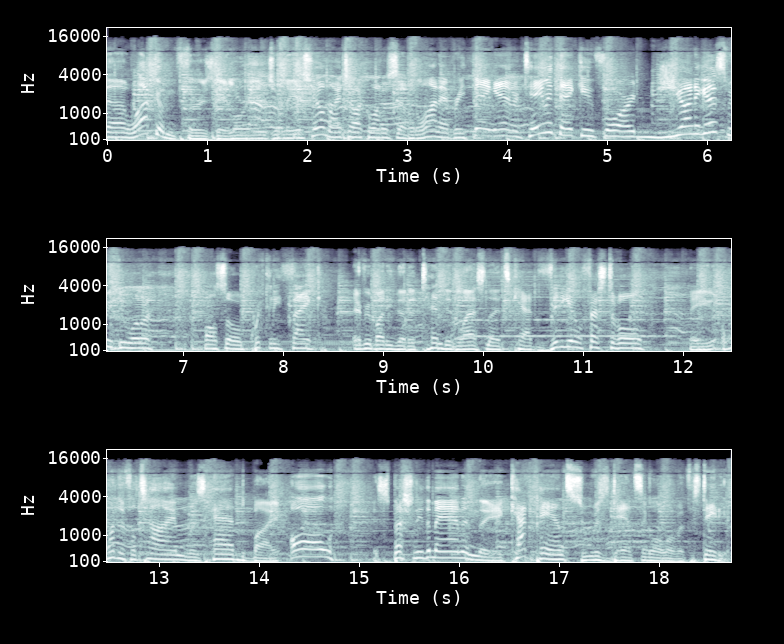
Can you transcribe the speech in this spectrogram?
And uh, welcome Thursday, Lori and Julia Show, My Talk 1071, Everything Entertainment. Thank you for joining us. We do want to also quickly thank everybody that attended last night's Cat Video Festival. A wonderful time was had by all, especially the man in the cat pants who was dancing all over the stadium.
